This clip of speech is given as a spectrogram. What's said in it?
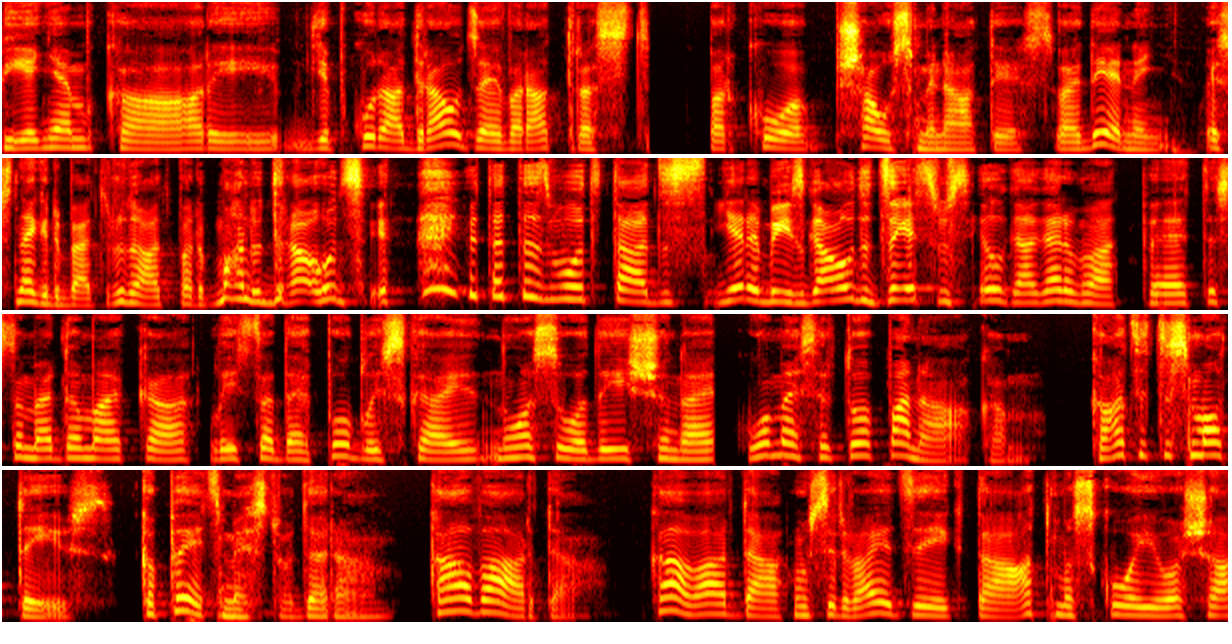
pieņemu, ka arī jebkurā draudzē var atrast par ko šausmināties, vai dieniņa. Es negribētu runāt par manu draugu, jo tad tas būtu tādas Jeremijas gaudu dziesmas ilgā garumā. Bet es tomēr domāju, ka līdz tādai publiskai nosodīšanai, ko mēs ar to panākam? Kāds ir tas motīvs? Kāpēc mēs to darām? Kā vārdā? Kā vārdā mums ir vajadzīga tā atmaskojošā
